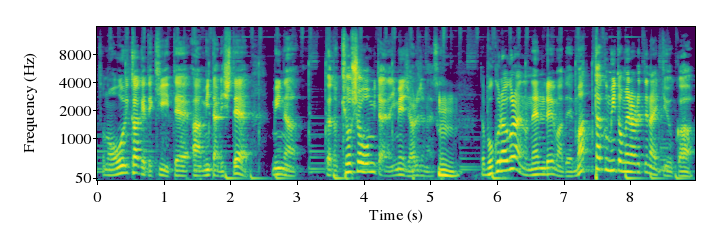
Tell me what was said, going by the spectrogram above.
その追いかけて聞いてあ見たりしてみんなあの巨匠みたいなイメージあるじゃないですか、うん。で僕らぐらいの年齢まで全く認められてないっていうか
